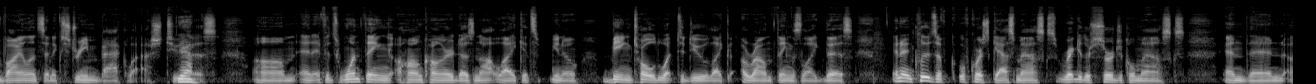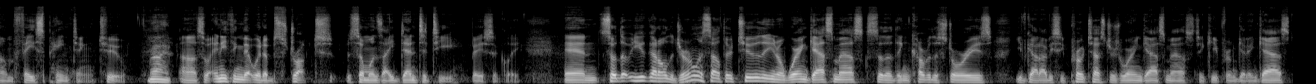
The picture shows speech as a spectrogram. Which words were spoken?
violence and extreme backlash to Yeah. this. Um, and if it's one thing a Hong Konger does not like, it's you know being told what to do like around things like this. And it includes of, of course gas masks, regular surgical masks, and then um, face painting too. Right. Uh, so anything that would obstruct someone's identity, basically. And so that you've got all the journalists out there too, that, you know, wearing gas masks so that they can cover the stories. You've got obviously protesters wearing gas masks to keep from getting gassed,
